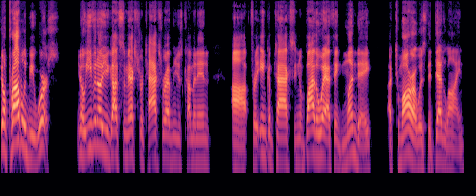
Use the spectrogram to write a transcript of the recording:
They'll probably be worse. You know, even though you got some extra tax revenues coming in uh, for income tax. And, you know, by the way, I think Monday, uh, tomorrow was the deadline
